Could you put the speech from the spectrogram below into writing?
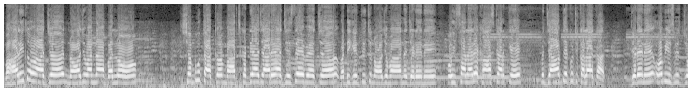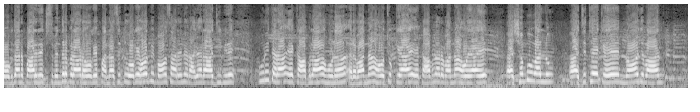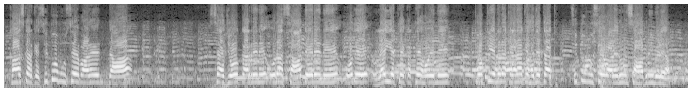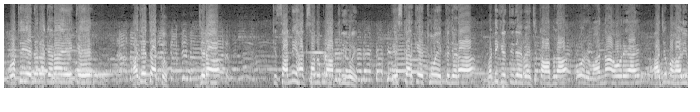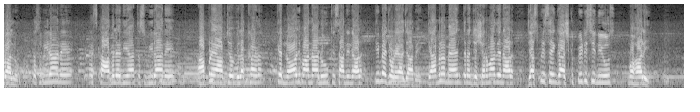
ਮਹਾਲੀ ਤੋਂ ਅੱਜ ਨੌਜਵਾਨਾਂ ਵੱਲੋਂ ਸ਼ੰਭੂ ਤੱਕ ਮਾਰਚ ਕੱਢਿਆ ਜਾ ਰਿਹਾ, ਜਿਸ ਦੇ ਵਿੱਚ ਵੱਡੀ ਗਿਣਤੀ 'ਚ ਨੌਜਵਾਨ ਜਿਹੜੇ ਨੇ ਉਹ ਹਿੱਸਾ ਲੈ ਰਹੇ, ਖਾਸ ਕਰਕੇ ਪੰਜਾਬ ਦੇ ਕੁਝ ਕਲਾਕਾਰ ਜਿਹੜੇ ਨੇ ਉਹ ਵੀ ਇਸ ਵਿੱਚ ਯੋਗਦਾਨ ਪਾ ਰਹੇ ਨੇ। ਜਸਵਿੰਦਰ ਬਰਾੜ ਹੋ ਗਏ ਪਾਨਾ ਸਿੱਧੂ ਹੋ ਗਏ, ਹੋਰ ਵੀ ਬਹੁਤ ਸਾਰੇ ਨੇ। ਰਾਜਾ ਰਾਜ ਜੀ ਵੀ ਨੇ। ਪੂਰੀ ਤਰ੍ਹਾਂ ਇਹ ਕਾਫਲਾ ਹੁਣ ਰਵਾਨਾ ਹੋ ਚੁੱਕਿਆ ਹੈ। ਇਹ ਕਾਫਲਾ ਰਵਾਨਾ ਹੋਇਆ ਹੈ ਸ਼ੰਭੂ ਵੱਲ ਨੂੰ ਜਿੱਥੇ ਕਿ ਨੌਜਵਾਨ ਖਾਸ ਕਰਕੇ ਸਿੱਧੂ ਮੂਸੇਵਾਲੇ ਦਾ ਸਹਿਯੋਗ ਕਰ ਰਹੇ ਨੇ, ਉਹਦਾ ਸਾਥ ਦੇ ਰਹੇ ਨੇ, ਉਹਦੇ ਲਈ ਇੱਥੇ ਇਕੱਠੇ ਹੋਏ ਨੇ, ਕਿਉਂਕਿ ਇਹਨਾਂ ਦਾ ਕਹਿਣਾ ਕਿ ਹਜੇ ਤੱਕ ਸਿੱਧੂ ਮੂਸੇਵਾਲੇ ਨੂੰ ਇਨਸਾਫ ਨਹੀਂ ਮਿਲਿਆ। ਉੱਥੇ ਇਹਨਾਂ ਦਾ ਕਹਿਣਾ ਹੈ ਕਿ ਹਜੇ ਤੱਕ ਜਿਹੜਾ ਕਿਸਾਨੀ ਹੱਕ ਸਾਨੂੰ ਪ੍ਰਾਪਤ ਨਹੀਂ ਹੋਏ। ਇਸ ਕਰਕੇ ਇੱਥੋਂ ਇੱਕ ਜਿਹੜਾ ਵੱਡੀ ਗਿਣਤੀ ਦੇ ਵਿੱਚ ਕਾਫਲਾ ਉਹ ਰਵਾਨਾ ਹੋ ਰਿਹਾ ਹੈ ਅੱਜ ਮੋਹਾਲੀ ਵੱਲ ਨੂੰ। ਤਸਵੀਰਾਂ ਨੇ ਇਸ ਕਾਫਲੇ ਦੀਆਂ ਤਸਵੀਰਾਂ ਨੇ ਆਪਣੇ ਆਪ 'ਚ ਵਿਲੱਖਣ ਕਿ ਨੌਜਵਾਨਾਂ ਨੂੰ ਕਿਸਾਨੀ ਨਾਲ ਕਿਵੇਂ ਜੋੜਿਆ ਜਾਵੇ। ਕੈਮਰਾਮੈਨ ਤਰਨਜੇ ਸ਼ਰਮਾ ਦੇ ਨਾਲ ਜਸਪ੍ਰੀਤ ਸਿੰਘ ਅਸ਼ਕ ਪੀਟੀਸੀ ਨਿਊਜ਼, ਮੋਹਾਲੀ।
